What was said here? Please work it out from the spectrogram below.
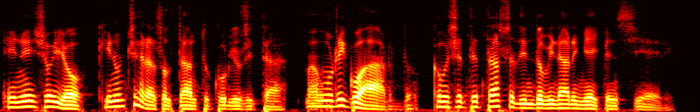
e nei suoi occhi non c'era soltanto curiosità, ma un riguardo, come se tentasse di indovinare i miei pensieri.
